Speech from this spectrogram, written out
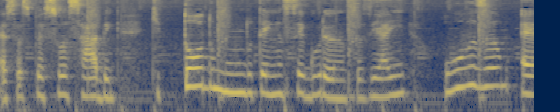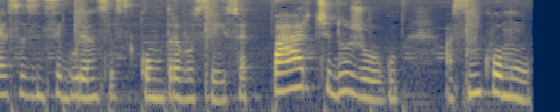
Essas pessoas sabem que todo mundo tem inseguranças e aí usam essas inseguranças contra você. Isso é parte do jogo. Assim como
